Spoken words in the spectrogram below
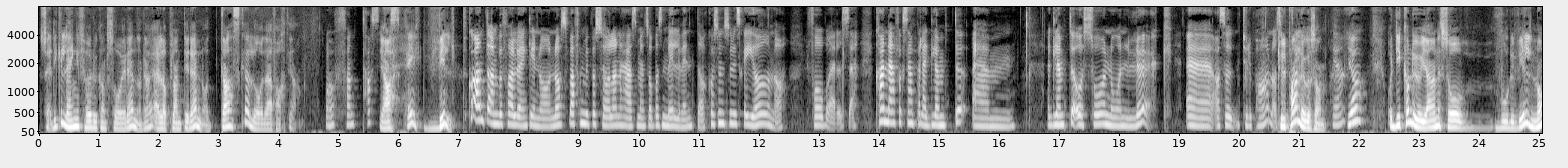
Så er det ikke lenge før du kan så i den, da, eller plante i den, og da skal jeg love deg fart i den. Å, fantastisk. Ja, helt vilt. Hva annet anbefaler du egentlig nå? Nå hvert fall vi på Sørlandet her som er en såpass mild vinter. Hva syns du vi skal gjøre nå? Forberedelse. Kan jeg f.eks. Jeg glemte ehm, Jeg glemte å så noen løk. Eh, altså tulipaner. Tulipanløk og sånn. Ja. Og de kan du jo gjerne så hvor du vil nå,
